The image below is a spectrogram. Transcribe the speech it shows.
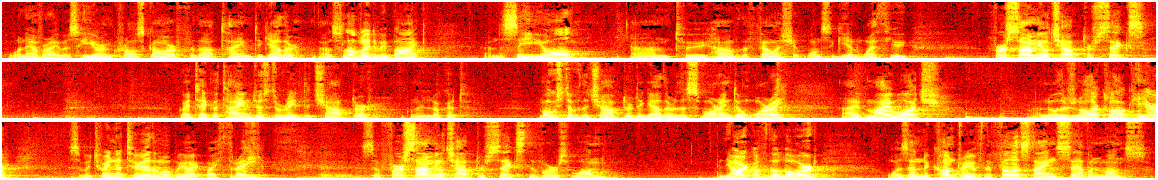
whenever I was here in Crossgar for that time together. It's lovely to be back and to see you all and to have the fellowship once again with you. 1 Samuel chapter 6. Going to take the time just to read the chapter. I'm going to look at most of the chapter together this morning. Don't worry. I have my watch. I know there's another clock here. So between the two of them, we'll be out by three. So 1 Samuel chapter 6, the verse 1. The ark of the Lord was in the country of the Philistines seven months.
